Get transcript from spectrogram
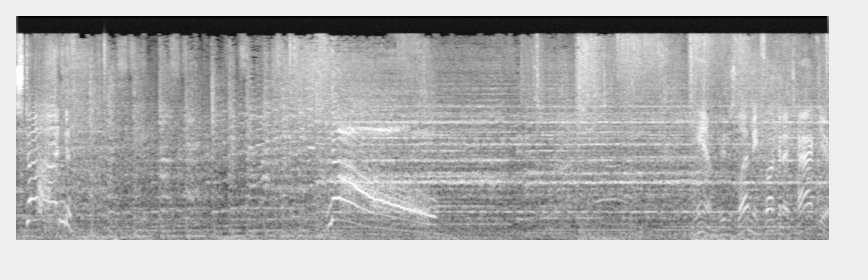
Stunned! No! Damn, dude, just let me fucking attack you.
